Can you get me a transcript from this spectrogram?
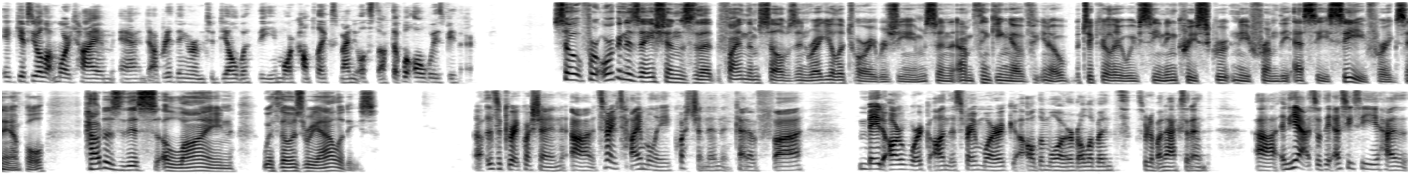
it gives you a lot more time and uh, breathing room to deal with the more complex manual stuff that will always be there. So, for organizations that find themselves in regulatory regimes, and I'm thinking of, you know, particularly we've seen increased scrutiny from the SEC, for example, how does this align with those realities? Uh, that's a great question. Uh, it's a very timely question, and it kind of uh, made our work on this framework all the more relevant, sort of on accident. Uh, and yeah, so the SEC has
